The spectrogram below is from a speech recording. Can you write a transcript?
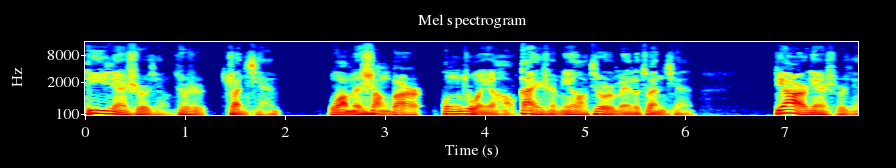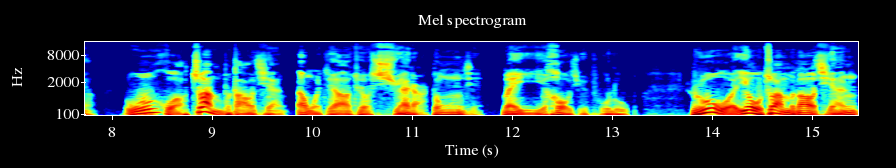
第一件事情就是赚钱。我们上班工作也好，干什么也好，就是为了赚钱。第二件事情，如果赚不到钱，那我就要就学点东西，为以后去铺路。如果又赚不到钱，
